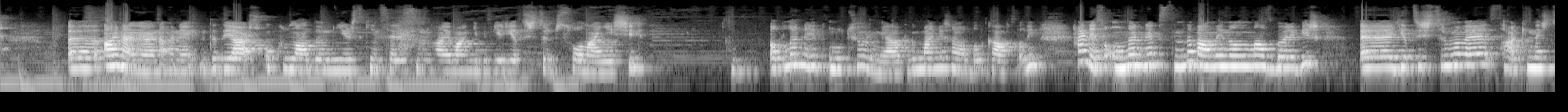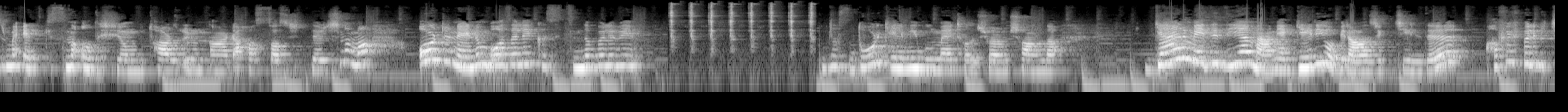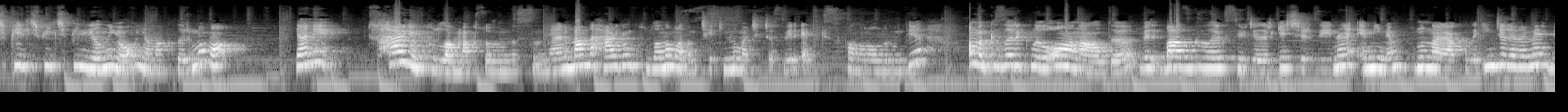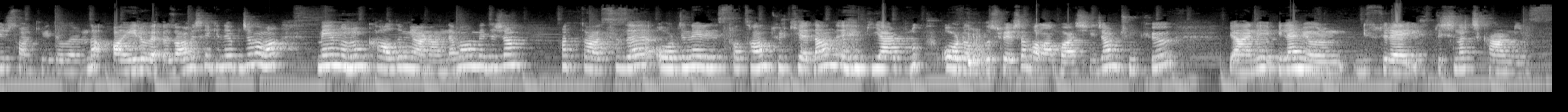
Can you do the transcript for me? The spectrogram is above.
Ee, aynen yani hani de diğer o kullandığım Near Skin serisinin hayvan gibi bir yatıştırıcısı olan yeşil. Adlarını hep unutuyorum ya. Bugün ben geçen balık haftalıyım. Her neyse onların hepsinde bende inanılmaz böyle bir e, yatıştırma ve sakinleştirme etkisine alışığım bu tarz ürünlerde hassas ciltler için ama Ordinary'nin bu azelaic asitinde böyle bir nasıl doğru kelimeyi bulmaya çalışıyorum şu anda. Gelmedi diyemem. Yani geriyor birazcık cildi. Hafif böyle bir çipil çipil çipil yanıyor yanaklarım ama yani her gün kullanmak zorundasın. Yani ben de her gün kullanamadım. Çekindim açıkçası bir etkisi falan olurum diye. Ama kızarıklığı o an aldı ve bazı kızarık sivilceleri geçirdiğine eminim. Bununla alakalı incelememi bir sonraki videolarımda ayrı ve özel bir şekilde yapacağım ama memnunum kaldığım yerden devam edeceğim. Hatta size Ordinary satan Türkiye'den bir yer bulup oradan alışverişe falan başlayacağım. Çünkü yani bilemiyorum bir süre yurt dışına çıkar mıyız?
